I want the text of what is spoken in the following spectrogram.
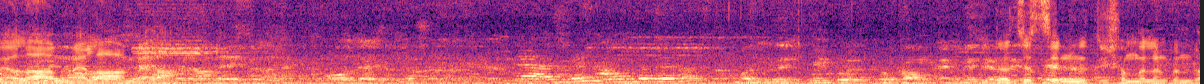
মেলা মেলা মেলা। এটা হচ্ছে সিনমন্ত্রী সম্মেলন কেন্দ্র।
